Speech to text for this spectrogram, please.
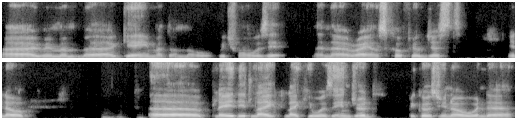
I remember a game. I don't know which one was it, and uh, Ryan Schofield just you know uh, played it like like he was injured because you know when the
